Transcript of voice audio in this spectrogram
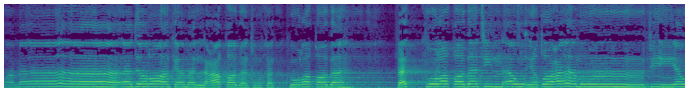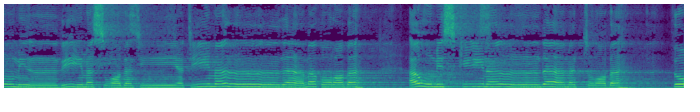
وما أدراك ما العقبة فك رقبة فك رقبة أو إطعام في يوم ذي مسغبة يتيما ذا مقربة أو مسكينا ذا متربة ثم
